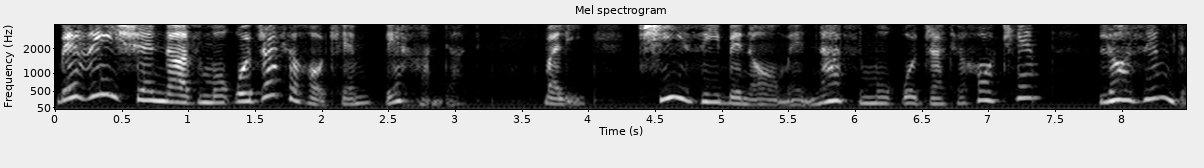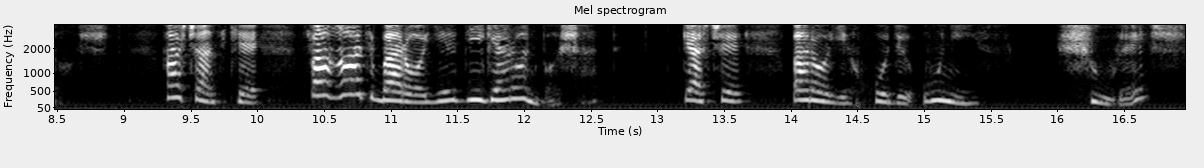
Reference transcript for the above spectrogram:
به ریش نظم و قدرت حاکم بخندد. ولی چیزی به نام نظم و قدرت حاکم لازم داشت. هرچند که فقط برای دیگران باشد. گرچه برای خود او نیز شورش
